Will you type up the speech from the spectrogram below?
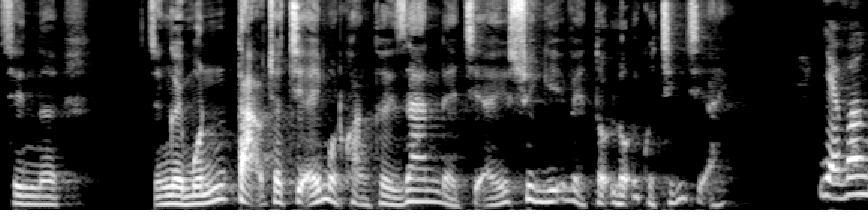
Xin người muốn tạo cho chị ấy một khoảng thời gian để chị ấy suy nghĩ về tội lỗi của chính chị ấy. Dạ vâng,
